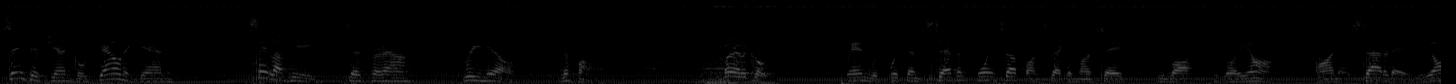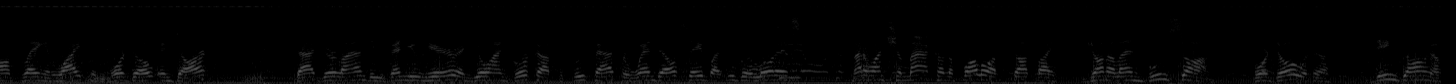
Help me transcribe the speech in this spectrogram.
Saint-Etienne go down again. C'est la vie, says Perrin. 3-0, the final. Win would put them seven points up on second Marseille, who lost to Lorient on Saturday. Lyon playing in white and Bordeaux in dark. Stade Gerland, the venue here, and Yoann Gourcuff, the through passer. Wendell saved by Hugo Lloris. Marouane Chamakh on the follow-up stop by Jean-Alain Boumsong. Bordeaux with a ding-dong of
